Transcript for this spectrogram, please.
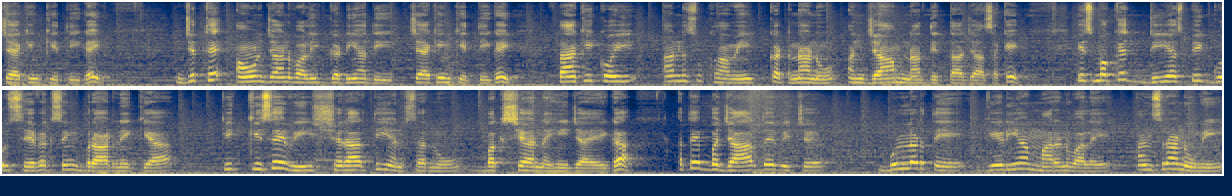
ਚੈਕਿੰਗ ਕੀਤੀ ਗਈ, ਜਿੱਥੇ ਆਉਣ ਜਾਣ ਵਾਲੀ ਗੱਡੀਆਂ ਦੀ ਚੈਕਿੰਗ ਕੀਤੀ ਗਈ ਤਾਂ ਕਿ ਕੋਈ ਅਨਸੁਖਾਵੀਂ ਘਟਨਾ ਨੂੰ ਅੰਜਾਮ ਨਾ ਦਿੱਤਾ ਜਾ ਸਕੇ। ਇਸ ਮੌਕੇ ਡੀਐਸਪੀ ਗੁਰਸੇਵਕ ਸਿੰਘ ਬਰਾੜ ਨੇ ਕਿਹਾ ਕਿ ਕਿਸੇ ਵੀ ਸ਼ਰਾਰਤੀ ਅਨਸਰ ਨੂੰ ਬਖਸ਼ਿਆ ਨਹੀਂ ਜਾਏਗਾ ਅਤੇ ਬਾਜ਼ਾਰ ਦੇ ਵਿੱਚ ਬੁੱਲਟ ਤੇ ਗੇੜੀਆਂ ਮਾਰਨ ਵਾਲੇ ਅਨਸਰਾਂ ਨੂੰ ਵੀ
